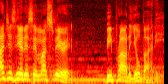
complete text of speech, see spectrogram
I just hear this in my spirit. Be proud of your body.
